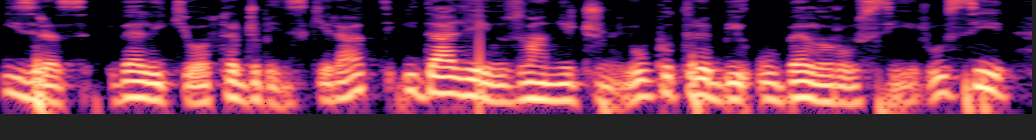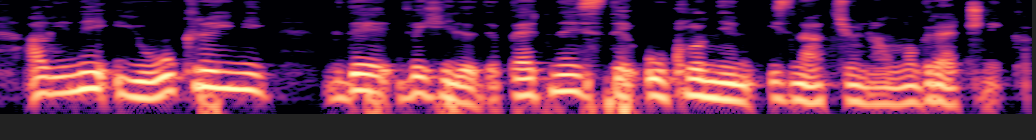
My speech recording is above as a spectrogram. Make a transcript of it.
Izraz Veliki otačbinski rat i dalje je u zvaničnoj upotrebi u Belorusiji i Rusiji, ali ne i u Ukrajini, gde je 2015. uklonjen iz nacionalnog rečnika.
